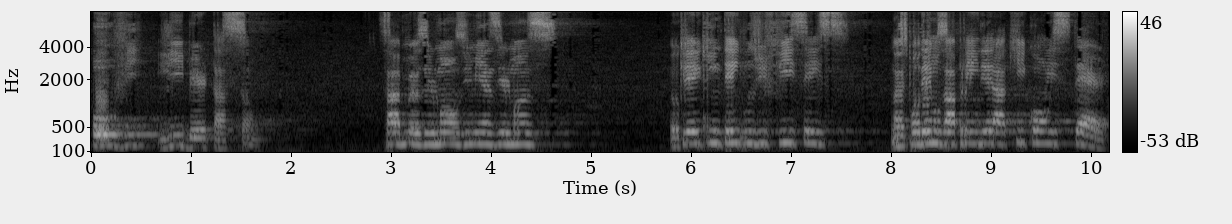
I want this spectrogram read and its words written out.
houve libertação. Sabe, meus irmãos e minhas irmãs, eu creio que em tempos difíceis nós podemos aprender aqui com Esther.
